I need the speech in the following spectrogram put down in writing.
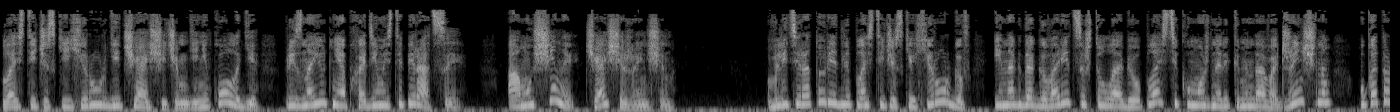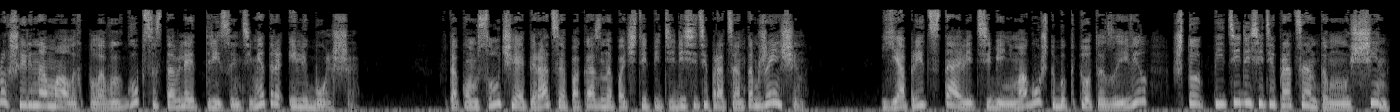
Пластические хирурги чаще, чем гинекологи, признают необходимость операции, а мужчины чаще женщин. В литературе для пластических хирургов иногда говорится, что лабиопластику можно рекомендовать женщинам, у которых ширина малых половых губ составляет 3 см или больше. В таком случае операция показана почти 50% женщин. Я представить себе не могу, чтобы кто-то заявил, что 50% мужчин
